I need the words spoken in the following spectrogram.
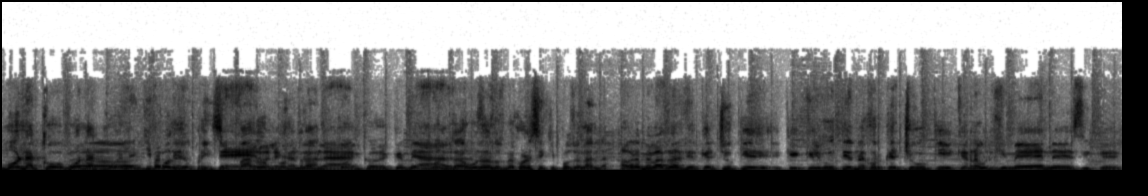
Mónaco, Mónaco, el equipo del Principado Alejandro Blanco, ¿de qué me? Contra uno de los mejores equipos de Holanda. Ahora me vas a decir que el Chucky, que, el Guti es mejor que el Chucky, que Raúl Jiménez y que.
